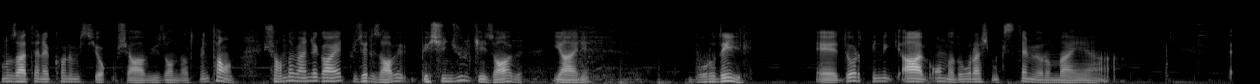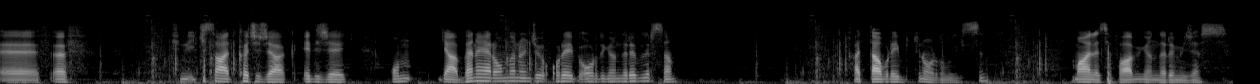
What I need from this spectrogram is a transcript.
Bunun zaten ekonomisi yokmuş abi 114 bin. Tamam. Şu anda bence gayet güzeliz abi. 5. ülkeyiz abi. Yani boru değil. E, 4000'lik abi onunla da uğraşmak istemiyorum ben ya. Öf öf. Şimdi 2 saat kaçacak, edecek. On, ya ben eğer ondan önce oraya bir ordu gönderebilirsem hatta buraya bütün ordumuz gitsin. Maalesef abi gönderemeyeceğiz.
